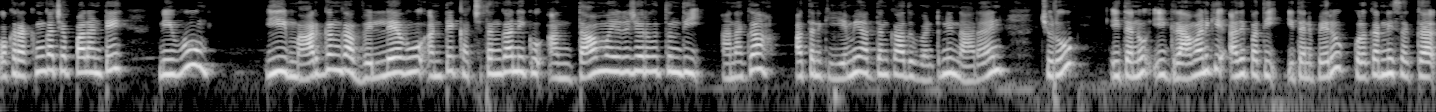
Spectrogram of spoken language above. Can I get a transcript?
ఒక రకంగా చెప్పాలంటే నీవు ఈ మార్గంగా వెళ్ళావు అంటే ఖచ్చితంగా నీకు అంతా మేలు జరుగుతుంది. అనగా అతనికి ఏమీ అర్థం కాదు. వెంటనే నారాయణ్ చూడు ఇతను ఈ గ్రామానికి అధిపతి. ఇతని పేరు కులకర్ణి సర్కార్.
